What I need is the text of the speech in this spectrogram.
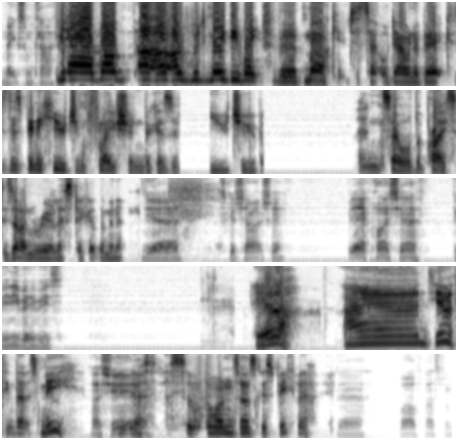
make some cash. Yeah, well, I, I would maybe wait for the market to settle down a bit because there's been a huge inflation because of YouTube, and so all the prices are unrealistic at the minute. Yeah, it's a good shout actually. But yeah, Christ, yeah, Beanie Babies. Yeah, and yeah, I think that's me. That's you. Yeah. That's, that's all the ones I was going to speak about. yeah. Well, that's been.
